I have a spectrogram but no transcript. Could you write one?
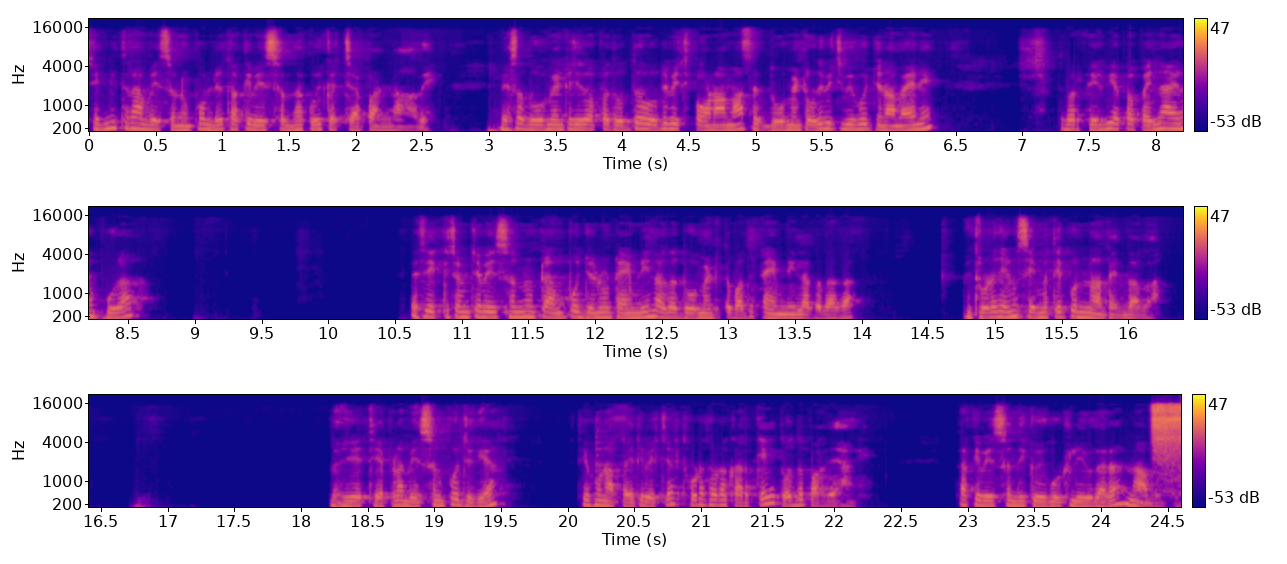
ਚੰਗੀ ਤਰ੍ਹਾਂ ਬੇਸਣ ਨੂੰ ਭੁੰਨ ਲਿਓ ਤਾਂ ਕਿ ਬੇਸਣ ਦਾ ਕੋਈ ਕੱਚਾਪਣ ਨਾ ਆਵੇ। ਵੈਸੇ 2 ਮਿੰਟ ਜਦੋਂ ਆਪਾਂ ਦੁੱਧ ਉਹਦੇ ਵਿੱਚ ਪਾਉਣਾ ਵਾ, ਫਿਰ 2 ਮਿੰਟ ਉਹਦੇ ਵਿੱਚ ਵੀ ਭੁੱਜਣਾ ਵਾ ਇਹਨੇ। ਤੇ ਪਰ ਫਿਰ ਵੀ ਆਪਾਂ ਪਹਿਲਾਂ ਇਹਨੂੰ ਪੂਰਾ ਵੈਸੇ ਇੱਕ ਚਮਚਾ ਬੇਸਣ ਨੂੰ ਟਾਈਮ ਭੁੱਜਣ ਨੂੰ ਟਾਈਮ ਨਹੀਂ ਲੱਗਦਾ 2 ਮਿੰਟ ਤੋਂ ਵੱਧ ਟਾਈਮ ਨਹੀਂ ਲੱਗਦਾਗਾ ਵੀ ਥੋੜਾ ਜਿਹਾ ਇਹਨੂੰ ਸਿਮ ਤੇ ਭੁੰਨਣਾ ਪੈਂਦਾ ਵਾ। ਲਓ ਜੀ, ਇੱਥੇ ਆਪਣਾ ਬੇਸਣ ਭੁੱਜ ਗਿਆ ਤੇ ਹੁਣ ਆਪਾਂ ਇਹਦੇ ਵਿੱਚ ਥੋੜਾ ਥੋੜਾ ਕਰਕੇ ਦੁੱਧ ਪਾ ਦੇਵਾਂਗੇ ਤਾਂ ਕਿ ਬੇਸਣ ਦੀ ਕੋਈ ਗੁਠਲੀ ਵਗੈਰਾ ਨਾ ਬਚੇ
